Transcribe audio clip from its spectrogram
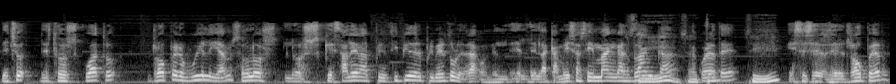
De hecho, de estos cuatro, Roper Williams son los, los que salen al principio del primer Double Dragon. El, el de la camisa sin mangas Sí, blanca, exacto. acuérdate. Sí. Ese es el Roper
